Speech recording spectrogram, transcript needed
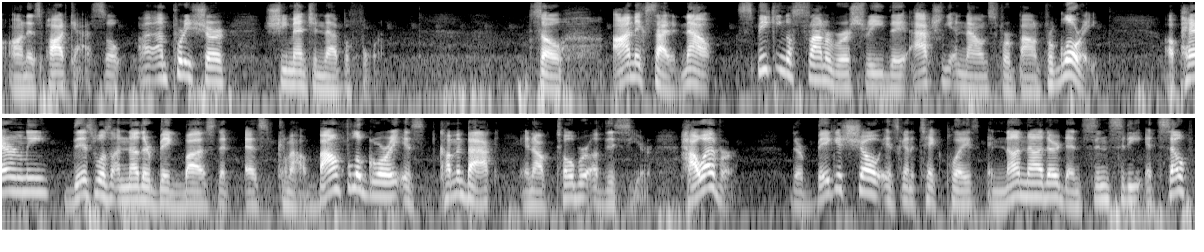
on his podcast. So I, I'm pretty sure she mentioned that before. So I'm excited. Now, speaking of Slammiversary, they actually announced for Bound for Glory. Apparently, this was another big buzz that has come out. Bound for Glory is coming back in October of this year. However, their biggest show is going to take place in none other than Sin City itself,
